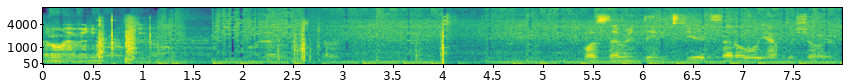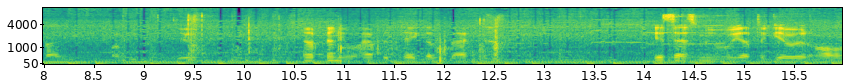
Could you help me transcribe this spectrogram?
I don't have anywhere else to go. Plus, everything's here settled. We have to show everybody what we can do. Now, Penny will have to take us back then. Guess that's me. We have to give it all.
